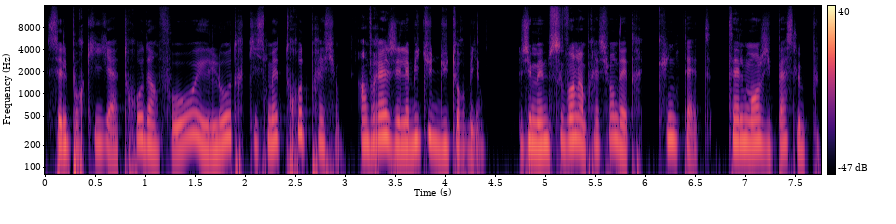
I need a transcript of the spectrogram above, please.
celle pour qui il y a trop d'infos et l'autre qui se met trop de pression. En vrai, j'ai l'habitude du tourbillon. J'ai même souvent l'impression d'être qu'une tête, tellement j'y passe le plus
